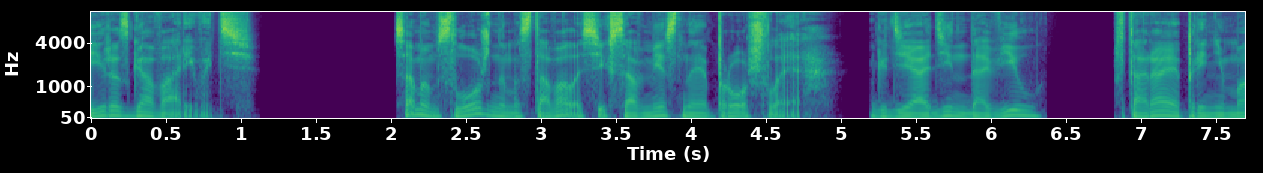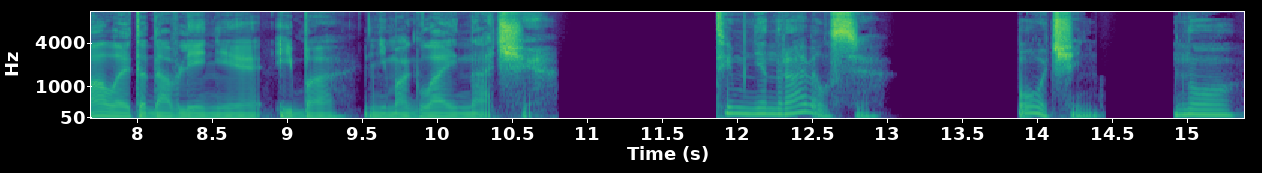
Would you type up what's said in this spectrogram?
и разговаривать. Самым сложным оставалось их совместное прошлое — где один давил, вторая принимала это давление, ибо не могла иначе. «Ты мне нравился? Очень. Но...»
